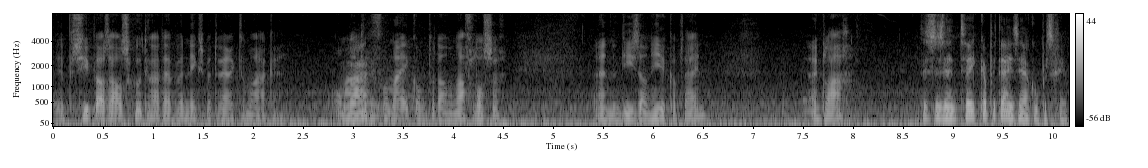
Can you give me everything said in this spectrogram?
In principe, als alles goed gaat, hebben we niks met werk te maken. Omdat Maar- er, voor mij komt er dan een aflosser. En die is dan hier kapitein. En klaar. Dus er zijn twee kapiteins eigenlijk op het schip.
